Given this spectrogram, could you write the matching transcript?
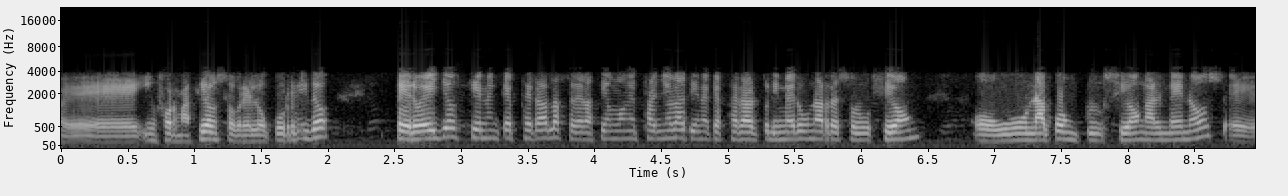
eh, información sobre lo ocurrido, pero ellos tienen que esperar, la Federación Española tiene que esperar primero una resolución o una conclusión al menos, eh,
